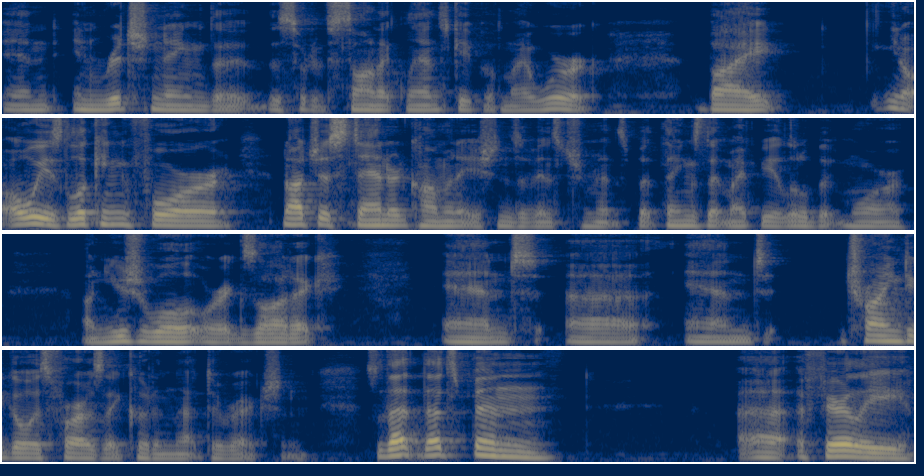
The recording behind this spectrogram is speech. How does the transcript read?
and enriching the the sort of sonic landscape of my work by you know always looking for not just standard combinations of instruments but things that might be a little bit more unusual or exotic. And uh, and trying to go as far as I could in that direction. So that that's been uh, a fairly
